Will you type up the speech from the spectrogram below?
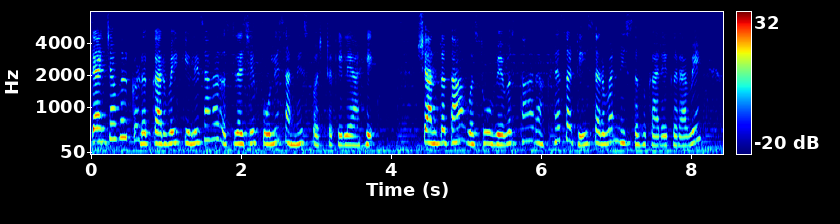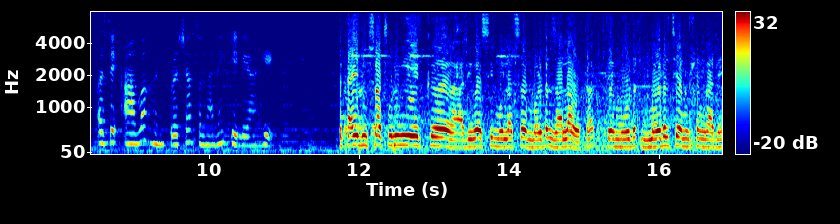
त्यांच्यावर कडक कारवाई केली जाणार असल्याचे पोलिसांनी स्पष्ट केले आहे. शांतता व सुव्यवस्था राखण्यासाठी सर्वांनी सहकार्य करावे असे आवाहन प्रशासनाने केले आहे. काही दिवसापूर्वी एक आदिवासी मुलाचा मर्डर झाला होता. त्या मोड मर्डरच्या अनुषंगाने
